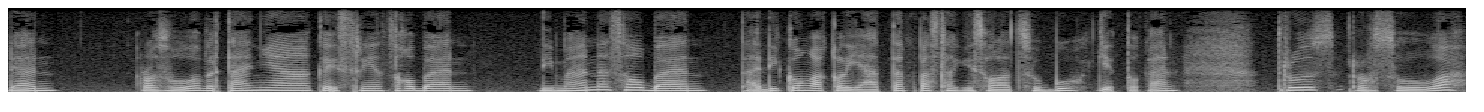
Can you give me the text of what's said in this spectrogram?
Dan Rasulullah bertanya ke istrinya Soban, di mana Soban? Tadi kok nggak kelihatan pas lagi sholat subuh gitu kan? Terus Rasulullah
